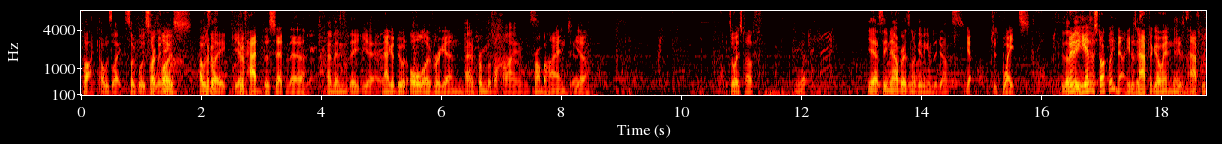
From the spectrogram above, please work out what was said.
fuck, I was like so close So to winning. close. I was Could've- like, Could yeah, have had the set there. and then they, yeah, Now got to do it all over again and from behind. from behind. Yeah. Yeah. It's always tough. Yep. Yeah, see now Brad's not giving him the jumps. Yep. Just waits. 'Cause I So think- he has a stock lead now. He doesn't have to go in. yeah. He doesn't have to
